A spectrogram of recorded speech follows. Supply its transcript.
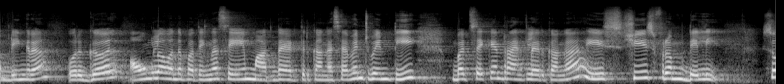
அப்படிங்கிற ஒரு கேர்ள் அவங்களும் வந்து பார்த்திங்கன்னா சேம் மார்க் தான் எடுத்திருக்காங்க. செவன் டுவெண்ட்டி பட் செகண்ட் ரேங்க்கில் இருக்காங்க. Is she's from Delhi so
